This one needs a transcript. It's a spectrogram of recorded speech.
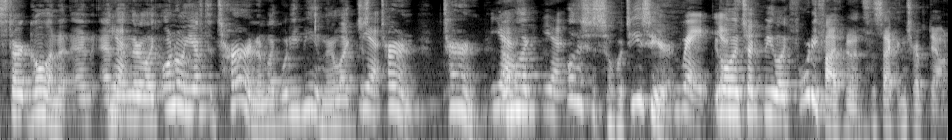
start going and and Yeah. then they're like oh no you have to turn i'm like what do you mean they're like just Yeah. turn turn And Yeah. i'm like yeah. oh this is so much easier Right. it only took me like 45 minutes the second trip down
